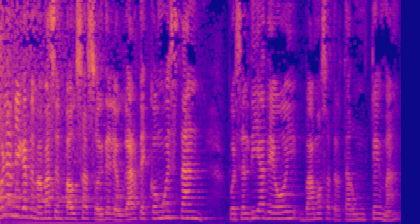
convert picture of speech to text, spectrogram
Hola amigas de Mamás en Pausa, soy Delia Ugarte. ¿Cómo están? Pues el día de hoy vamos a tratar un tema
